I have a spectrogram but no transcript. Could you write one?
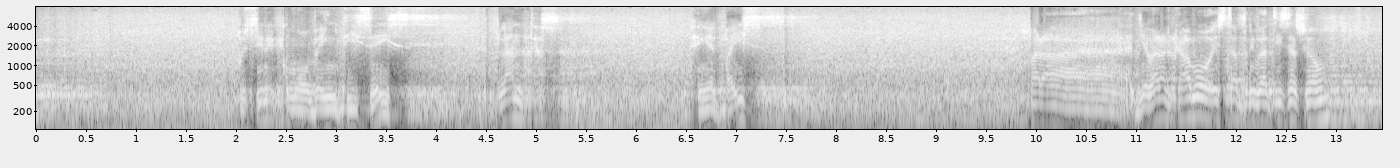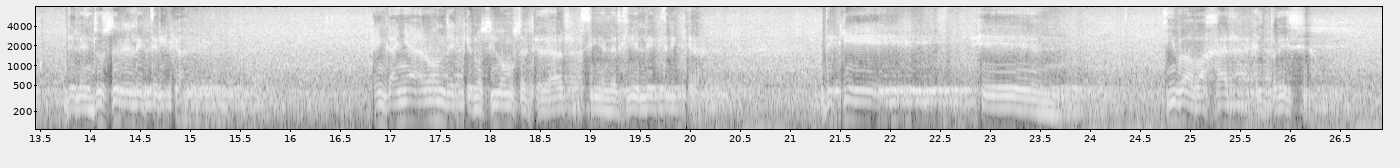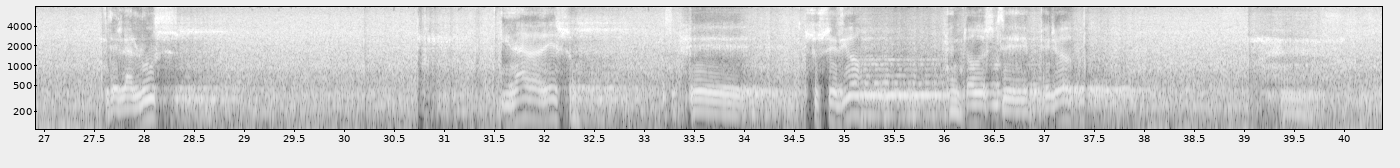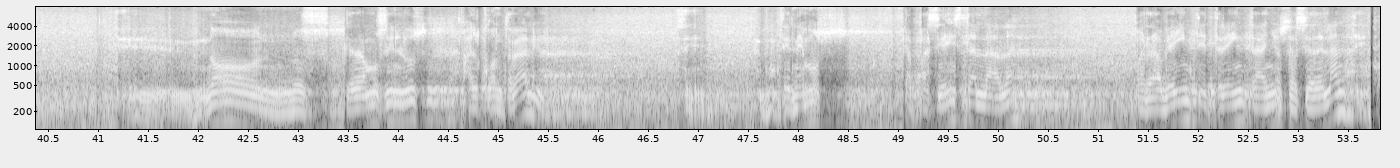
pues tiene como 26 plantas en el país. Para llevar a cabo esta privatización de la industria eléctrica, engañaron de que nos íbamos a quedar sin energía eléctrica, de que eh, iba a bajar el precio de la luz y nada de eso eh, sucedió en todo este periodo. Eh, no nos quedamos sin luz, al contrario, tenemos capacidad instalada para 20, 30 años hacia adelante.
